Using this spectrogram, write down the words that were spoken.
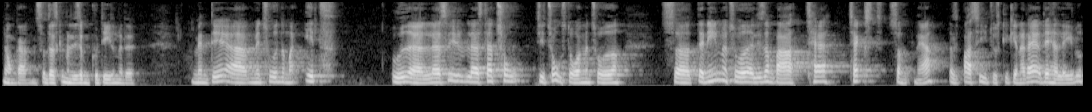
nogle gange, så der skal man ligesom kunne dele med det. Men det er metode nummer et ud af, lad os, lad os tage to, de to store metoder. Så den ene metode er ligesom bare tage tekst, som den er, altså bare sige, at du skal generere det her label,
